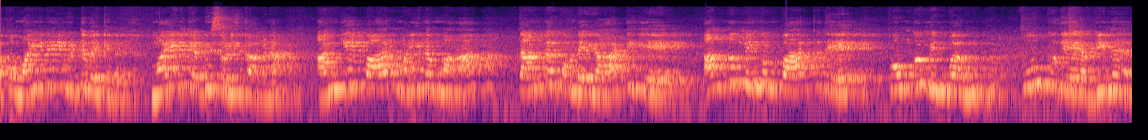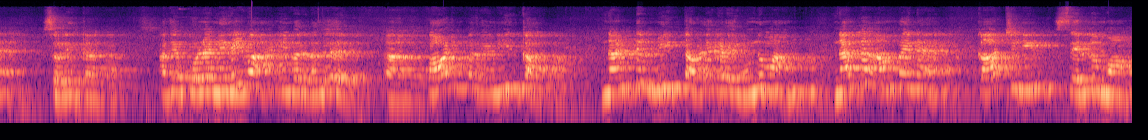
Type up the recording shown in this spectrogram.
அப்போ மயிலையும் விட்டு வைக்கல. மயிலுக்கு எப்படி சொல்லியிருக்காங்கன்னா அங்கே பார் மயிலம்மா தங்க கொண்டே ஆட்டியே அங்கும் இங்கும் பார்க்குதே பொங்கும் இன்பம் பூக்குதே அப்படின்னு சொல்லியிருக்காங்க. அதே போல நிறைவா இவர் வந்து பாடும் பறவை நீர்க்காக நண்டு மீன் தவளைகளை உண்ணுமாம். நல்ல அம்பென காற்றினில் செல்லுமாம்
